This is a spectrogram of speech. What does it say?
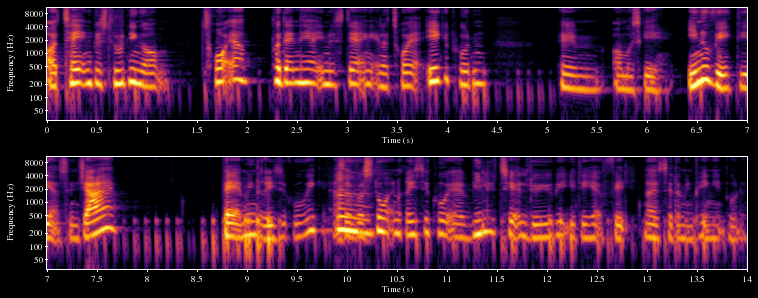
at tage en beslutning om, tror jeg på den her investering, eller tror jeg ikke på den? Øhm, og måske endnu vigtigere, synes jeg, hvad er min risiko? Ikke? Altså, mm. hvor stor en risiko er jeg villig til at løbe i det her felt, når jeg sætter mine penge ind på det?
